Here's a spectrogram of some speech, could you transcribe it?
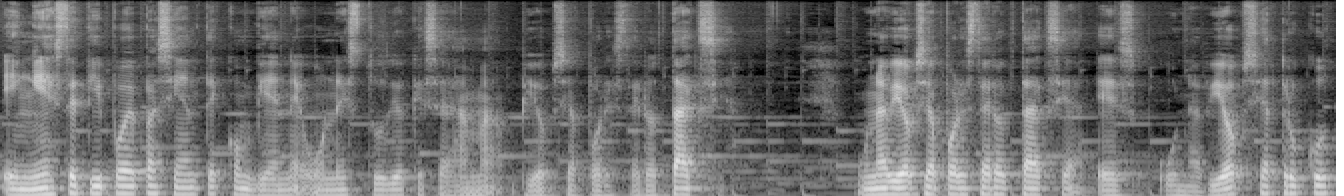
en este tipo de paciente conviene un estudio que se llama biopsia por estereotaxia. Una biopsia por estereotaxia es una biopsia trucut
